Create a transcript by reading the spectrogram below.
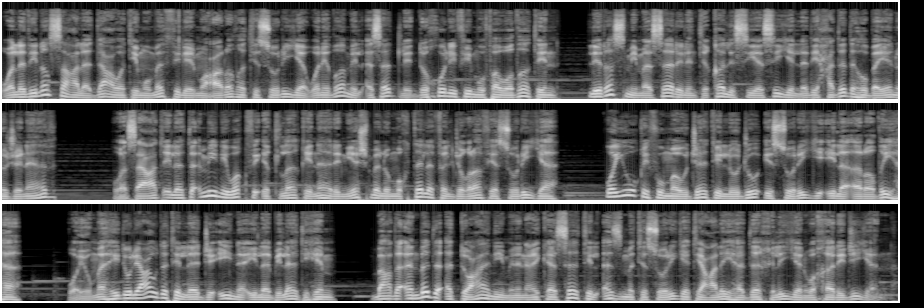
والذي نص على دعوة ممثل المعارضة السورية ونظام الأسد للدخول في مفاوضات لرسم مسار الانتقال السياسي الذي حدده بيان جنيف وسعت إلى تأمين وقف إطلاق نار يشمل مختلف الجغرافيا السورية ويوقف موجات اللجوء السوري إلى أراضيها. ويمهد لعودة اللاجئين إلى بلادهم بعد أن بدأت تعاني من انعكاسات الأزمة السورية عليها داخليا وخارجيا.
